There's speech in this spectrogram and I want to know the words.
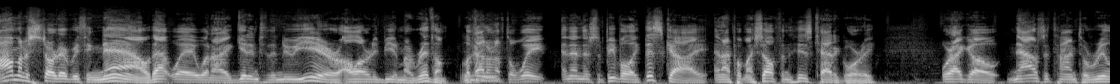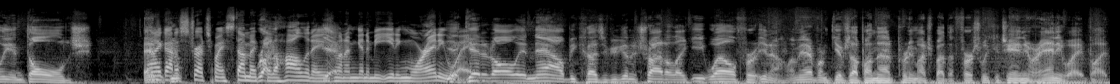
I'm going to start everything now. That way, when I get into the new year, I'll already be in my rhythm. Like I don't mm-hmm. have to wait. And then there's the people like this guy, and I put myself in his category. where I go, now's the time to really indulge. And, I got to stretch my stomach Right. for the holidays Yeah. when I'm going to be eating more anyway. Yeah, get it all in now because if you're going to try to like eat well for, you know, I mean, everyone gives up on that pretty much by the first week of January anyway, but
